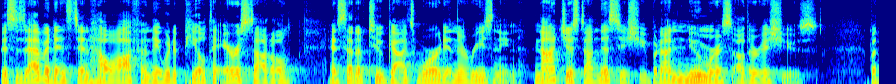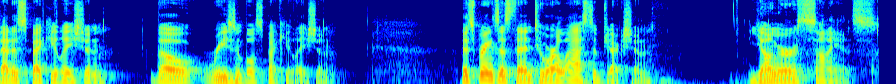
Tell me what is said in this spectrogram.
This is evidenced in how often they would appeal to Aristotle instead of to God's word in their reasoning, not just on this issue, but on numerous other issues. But that is speculation, though reasonable speculation. This brings us then to our last objection young earth science.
